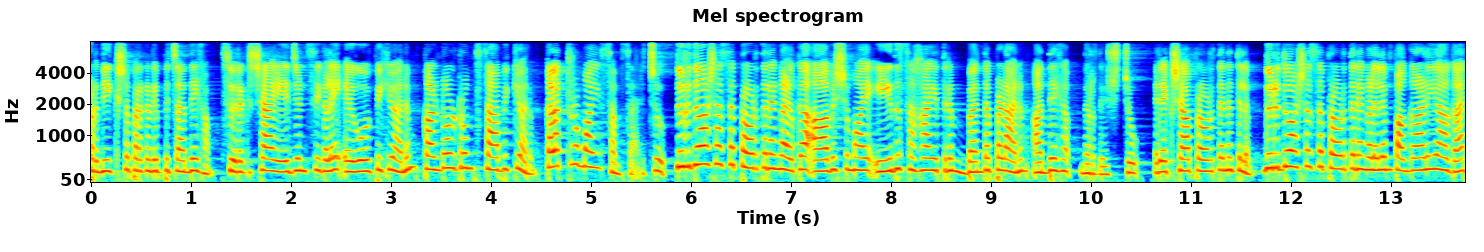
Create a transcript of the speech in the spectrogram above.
പ്രതീക്ഷ പ്രകടിപ്പിച്ച അദ്ദേഹം സുരക്ഷാ ഏജൻസികളെ ഏകോപിപ്പിക്കുവാനും കൺട്രോൾ റൂം സ്ഥാപിക്കുവാനും കളക്ടറുമായി സംസാരിച്ചു. ദുരിതാശ്വാസ പ്രവർത്തനങ്ങൾക്ക് ആവശ്യമായ ഏത് സഹായത്തിനും ബന്ധപ്പെടാനും അദ്ദേഹം നിർദ്ദേശിച്ചു. രക്ഷാപ്രവർത്തനത്തിലും ദുരിതാശ്വാസ പ്രവർത്തനങ്ങളിലും പങ്കാളിയാകാൻ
